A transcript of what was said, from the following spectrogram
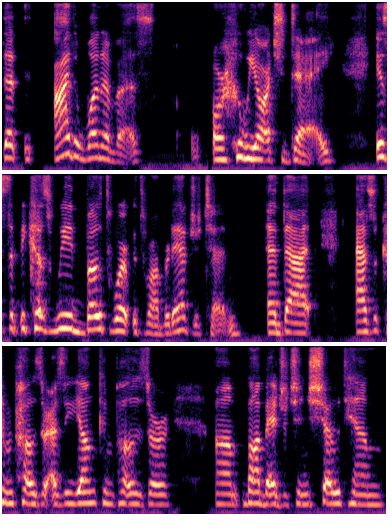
that either one of us or who we are today is that because we had both worked with Robert Edgerton and that as a composer, as a young composer, um, Bob Edgerton showed him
